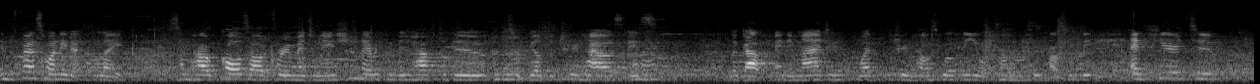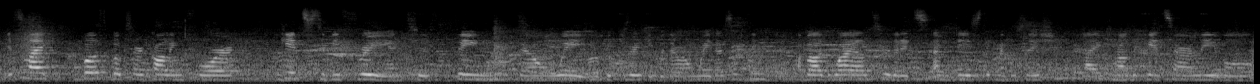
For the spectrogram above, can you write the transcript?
in the first one it like somehow calls out for imagination. Everything that you have to do mm-hmm. to build a tree house is look up and imagine what the tree house will be or how the tree house will be. And here too, it's like both books are calling for kids to be free and to think their own way or be creative with their own way. There's something about Wild too that it's um, destigmatization, like how the kids are labeled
